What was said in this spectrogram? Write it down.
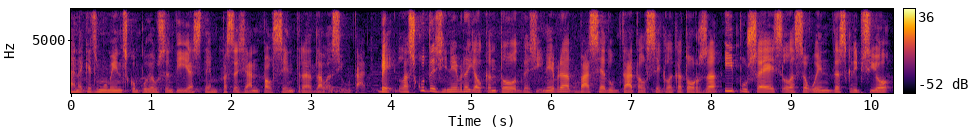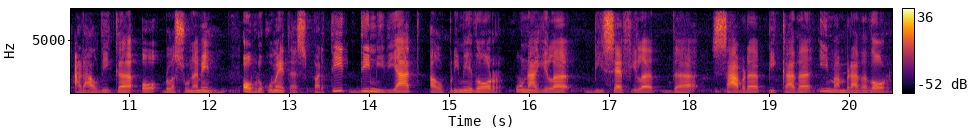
En aquests moments, com podeu sentir, estem passejant pel centre de la ciutat. Bé, l'escut de Ginebra i el cantó de Ginebra va ser adoptat al segle XIV i posseix la següent descripció heràldica o blasonament. Obro cometes, partit dimidiat el primer d'or, una àguila bicèfila de sabre picada i membrada d'or,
